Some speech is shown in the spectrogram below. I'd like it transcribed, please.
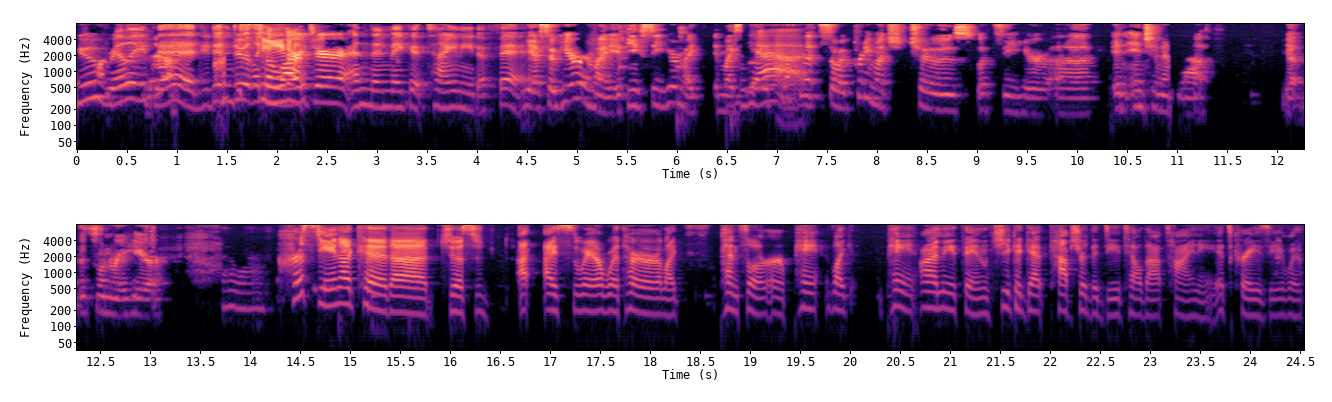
you I, really yeah. did. You didn't do it like a larger and then make it tiny to fit. Yeah. So here are my. If you see here, my in my yeah. Templates, so I pretty much chose. Let's see here, uh, an inch and a half. Yeah, this one right here. Oh. Christina could uh just. I, I swear with her like pencil or paint like paint anything, she could get capture the detail that tiny. It's crazy with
